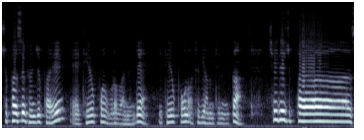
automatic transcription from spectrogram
주파수 변주파의 예, 대역폭을 물어봤는데 이 대역폭은 어떻게 하면 됩니까? 최대 주파수에다가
